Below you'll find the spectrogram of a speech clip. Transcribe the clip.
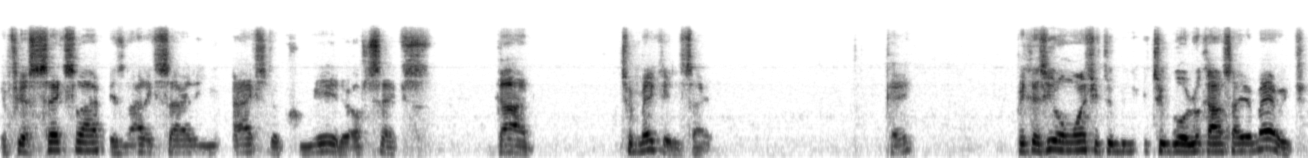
If your sex life is not exciting, you ask the creator of sex, God, to make it exciting. Okay? Because he don't want you to be, to go look outside your marriage.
